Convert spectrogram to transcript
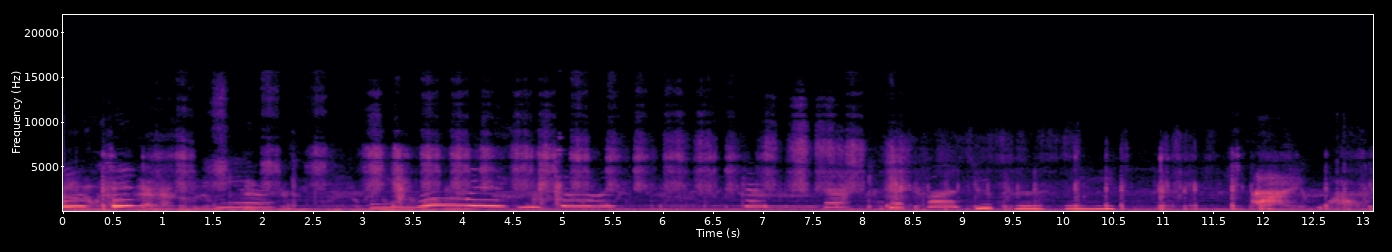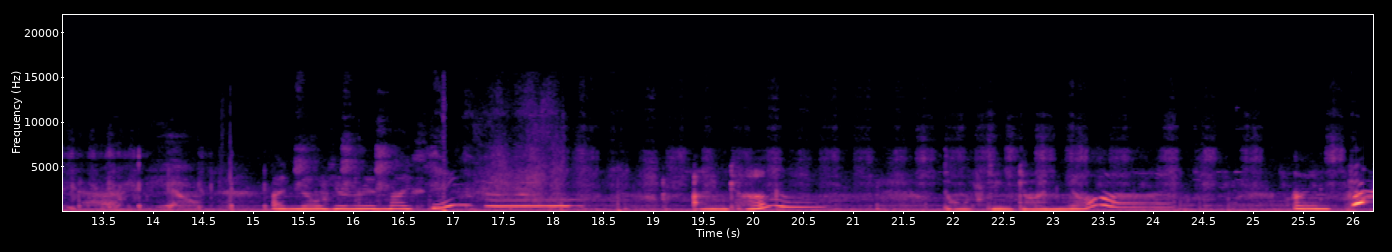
know you try. Come back to the class I won't hurt you. I know you're in my room. I'm coming. Don't think I'm not. I'm coming.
